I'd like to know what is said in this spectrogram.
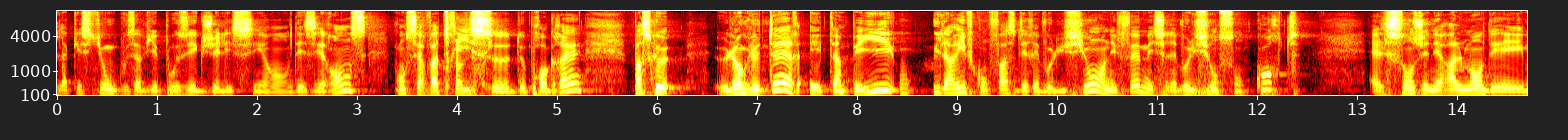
la question que vous aviez posée, que j'ai laissée en déshérence, conservatrice de progrès, parce que l'Angleterre est un pays où il arrive qu'on fasse des révolutions, en effet, mais ces révolutions sont courtes. Elles sont généralement des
